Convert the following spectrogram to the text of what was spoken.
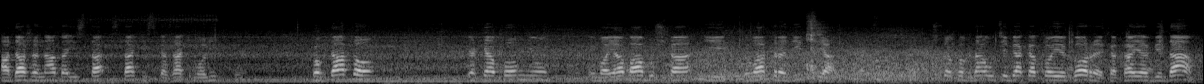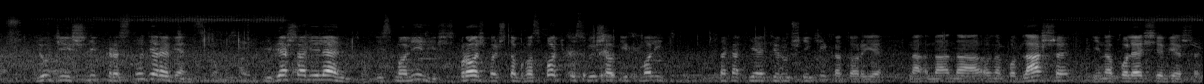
а даже надо и ста- стать и сказать молитву. Когда-то, как я помню, и моя бабушка, и была традиция, что когда у тебя какое горе, какая беда, люди шли к кресту деревенскому и вешали ленту, и смолились с просьбой, чтобы Господь услышал их молитву. Так как и эти ручники, которые на, на, на, на Подляше и на Полесе вешались.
